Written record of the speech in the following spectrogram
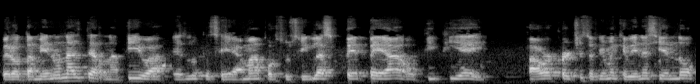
Pero también una alternativa es lo que se llama por sus siglas PPA o PPA, Power Purchase Agreement, que viene siendo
